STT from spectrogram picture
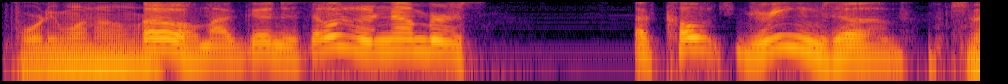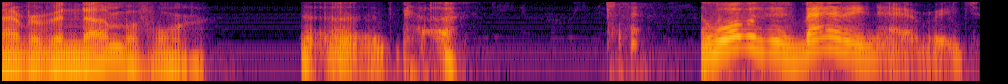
41 homers. Oh, my goodness. Those are numbers a coach dreams of. It's never been done before. Uh, And what was his batting average?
